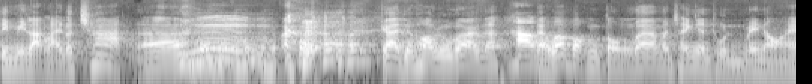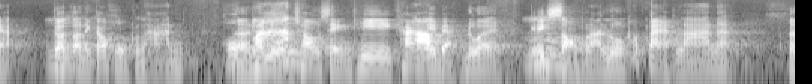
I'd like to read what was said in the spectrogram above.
ติมมีหลากหลายรสชาติอ่าอืมก็อาจจะพอรู้บ้างนะครับแต่ว่าบอกตรงๆว่ามันใช้เงินทุนไม่น้อยอะก็ตอนนั้นก็ 6 ล้านหกเออถ้ารวมล้าน เช่าเซ้งที่ข้างครับ a b a c ด้วยก็อีกอืม2ล้านรวมก็ 8 ล้านอะเอ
